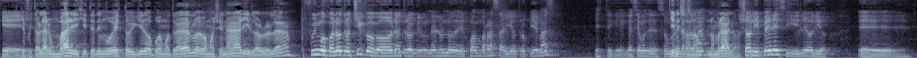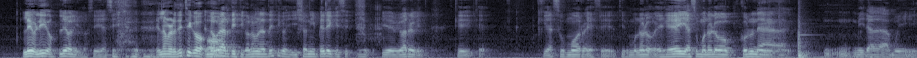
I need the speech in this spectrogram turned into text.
Que ¿Qué fuiste a hablar a un bar y dijiste, tengo esto que quiero, podemos traerlo y vamos a llenar y bla, bla, bla? Fuimos con otro chico, con otro, que un alumno de Juan Barraza y otro pie más, este, que, que hacíamos en Somos ¿Quiénes de la son? Nombralos. Johnny Pérez y Leo Lío. Eh, Leo Lío. Leo Lío, sí, así. ¿El nombre artístico? El nombre o- artístico, el nombre artístico y Johnny Pérez, que es y de mi barrio, que, que, que, que hace humor, este, tiene un monólogo, es gay, hace un monólogo con una mirada muy,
